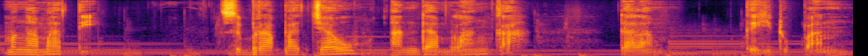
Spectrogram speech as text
mengamati seberapa jauh Anda melangkah dalam kehidupan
